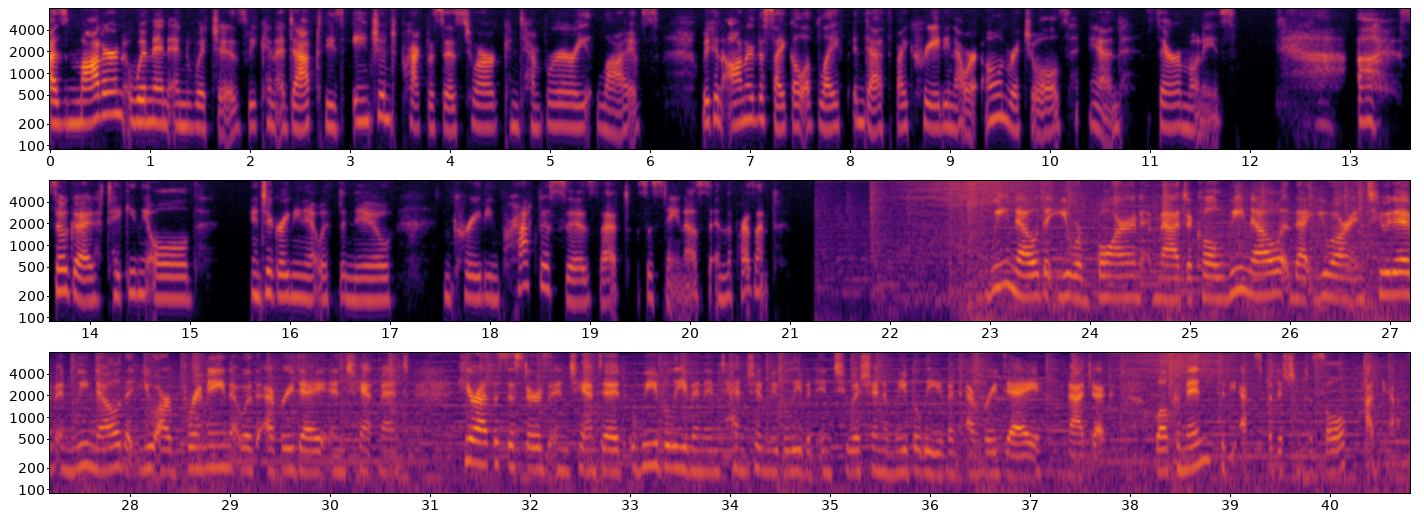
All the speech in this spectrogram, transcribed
As modern women and witches, we can adapt these ancient practices to our contemporary lives. We can honor the cycle of life and death by creating our own rituals and ceremonies. Ah, so good. Taking the old, integrating it with the new, and creating practices that sustain us in the present. We know that you were born magical. We know that you are intuitive, and we know that you are brimming with everyday enchantment. Here at the Sisters Enchanted, we believe in intention, we believe in intuition, and we believe in everyday magic. Welcome in to the Expedition to Soul podcast.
